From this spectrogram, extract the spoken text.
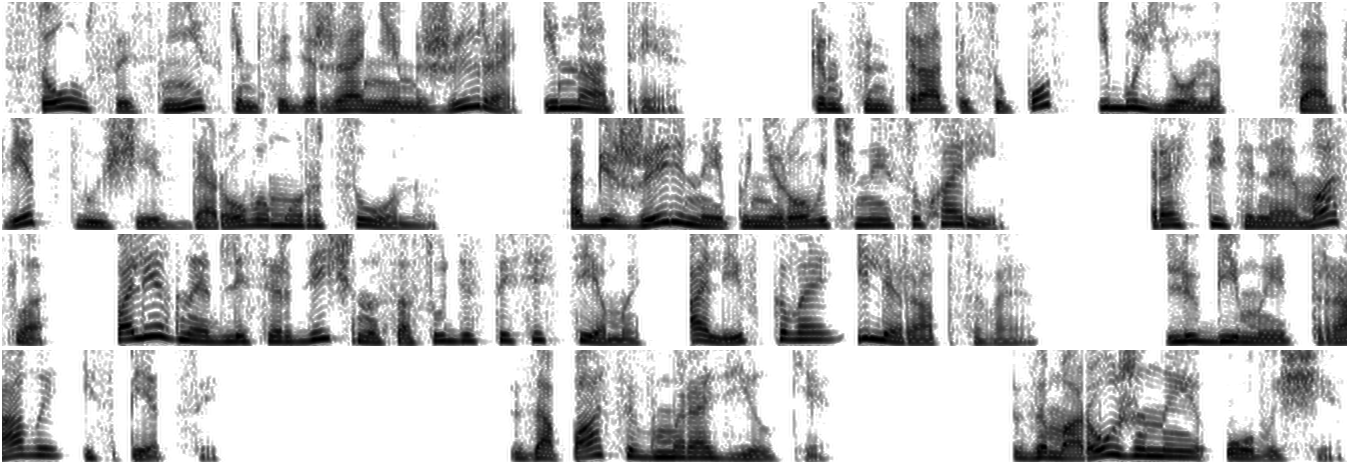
Соусы с низким содержанием жира и натрия. Концентраты супов и бульонов, соответствующие здоровому рациону. Обезжиренные панировочные сухари. Растительное масло, полезное для сердечно-сосудистой системы, оливковое или рапсовое. Любимые травы и специи. Запасы в морозилке. Замороженные овощи.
